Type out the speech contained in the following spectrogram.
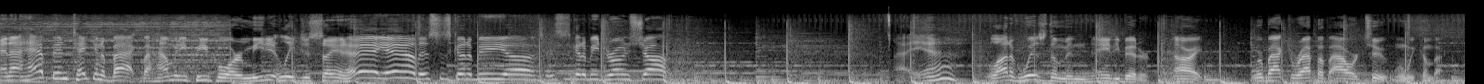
And I have been taken aback by how many people are immediately just saying, "Hey, yeah, this is going to be uh, this is going to be Drone's job." Uh, yeah, a lot of wisdom in Andy Bitter. All right, we're back to wrap up hour two when we come back.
